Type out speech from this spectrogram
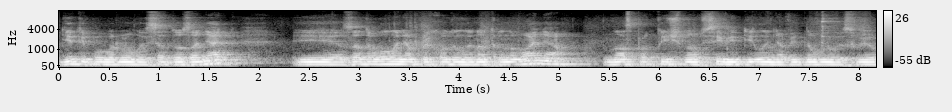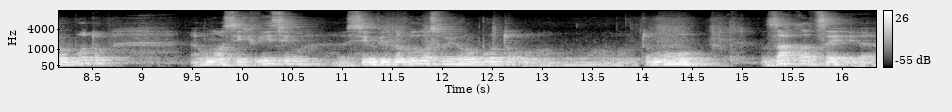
діти повернулися до занять і з задоволенням приходили на тренування. У нас практично всі відділення відновили свою роботу. У нас їх вісім, сім відновило свою роботу. Тому заклад цей е,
